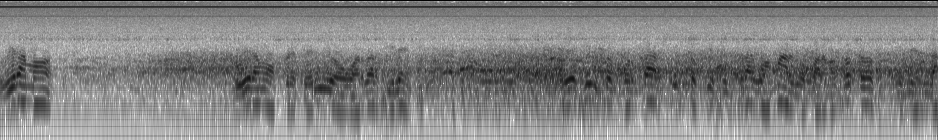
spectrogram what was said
Hubiéramos, hubiéramos preferido guardar silencio. Es decir, soportar esto que es un trago amargo para nosotros en la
